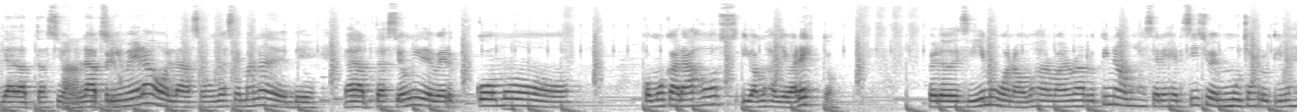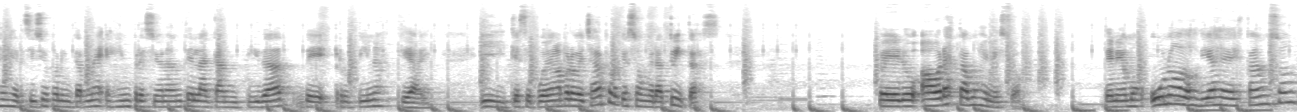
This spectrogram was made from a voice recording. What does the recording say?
de, adaptación. La primera o la segunda semana de, adaptación y de ver cómo, cómo carajos íbamos a llevar esto. Pero decidimos, bueno, vamos a armar una rutina, vamos a hacer ejercicio. Hay muchas rutinas de ejercicio por internet. Es impresionante la cantidad de rutinas que hay y que se pueden aprovechar porque son gratuitas. Pero ahora estamos en eso. Tenemos uno o dos días de descanso.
